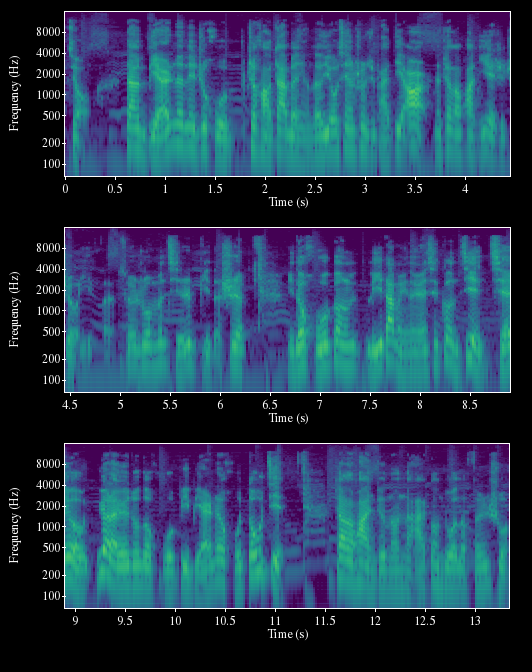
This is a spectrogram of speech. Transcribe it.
九，但别人的那只壶正好大本营的优先顺序排第二，那这样的话你也是只有一分。所以说我们其实比的是你的壶更离大本营的圆心更近，且有越来越多的壶比别人的壶都近，这样的话你就能拿更多的分数，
